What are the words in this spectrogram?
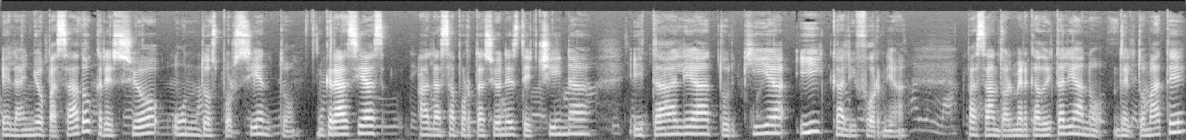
El año pasado creció un 2%, gracias a las aportaciones de China, Italia, Turquía y California. Pasando al mercado italiano del tomate,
